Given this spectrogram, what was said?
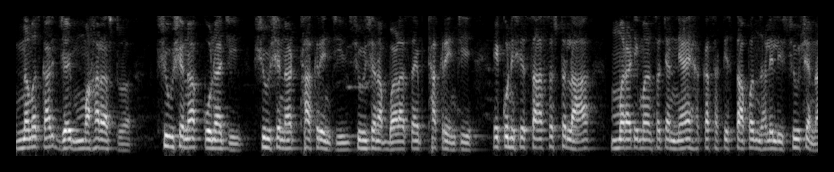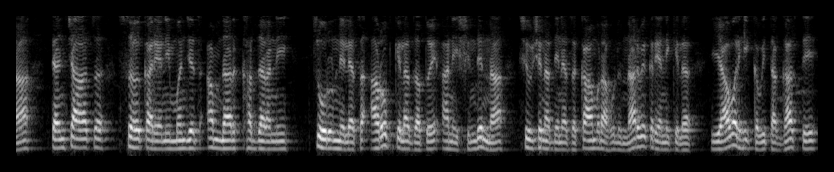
नमस्कार जय महाराष्ट्र. शिवसेना कोणाची? शिवसेना ठाकरेंची. शिवसेना बाळासाहेब ठाकरेंची. एकोणीसशे सहासष्टला मराठी माणसाच्या न्याय हक्कासाठी स्थापन झालेली शिवसेना त्यांच्याच सहकार्याने म्हणजेच आमदार खासदारांनी चोरून नेल्याचा आरोप केला जातोय आणि शिंदेंना शिवसेना देण्याचं काम राहुल नार्वेकर यांनी केलं. यावर ही कविता गाजते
